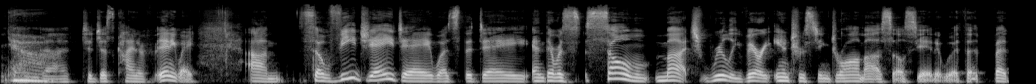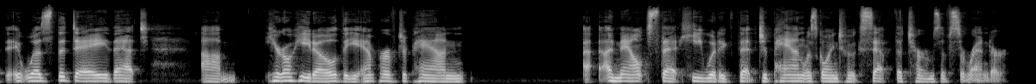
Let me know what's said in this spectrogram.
yeah. And, uh, to just kind of anyway. Um, so VJ Day was the day, and there was so much really very interesting drama associated with it. But it was the day that um, Hirohito, the Emperor of Japan, announced that he would that Japan was going to accept the terms of surrender.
